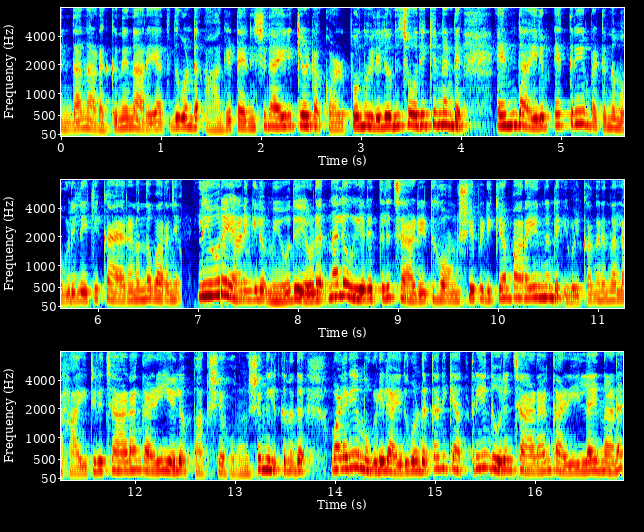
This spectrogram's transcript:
എന്താ നടക്കുന്നതെന്ന് അറിയാത്തത് കൊണ്ട് ആകെ ടെൻഷൻ ആയിരിക്കും കേട്ടോ. കുഴപ്പമൊന്നുമില്ലല്ലോ എന്ന് ചോദിക്കുന്നുണ്ട്. എന്തായാലും എത്രയും പെട്ടെന്ന് മുകളിലേക്ക് കയറണം എന്ന് പറഞ്ഞു. ലിയൂറയാണെങ്കിലും മ്യൂതയോട് നല്ല ഉയരത്തിൽ ചാടിയിട്ട് ഹോങ്ഷയെ പിടിക്കാൻ പറയുന്നുണ്ട്. ഇവൾക്ക് അങ്ങനെ നല്ല ഹൈറ്റിൽ ചാടാൻ കഴിയുമല്ലോ. പക്ഷേ ഹോങ്ഷ നിൽക്കുന്നത് വളരെ മുകളിലായതുകൊണ്ട് തനിക്ക് അത്രയും ദൂരം ചാടാൻ കഴിയില്ല എന്നാണ്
